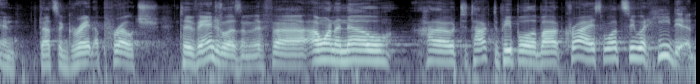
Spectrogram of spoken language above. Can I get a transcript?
And that's a great approach to evangelism. If uh, I want to know how to talk to people about Christ, well, let's see what he did.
